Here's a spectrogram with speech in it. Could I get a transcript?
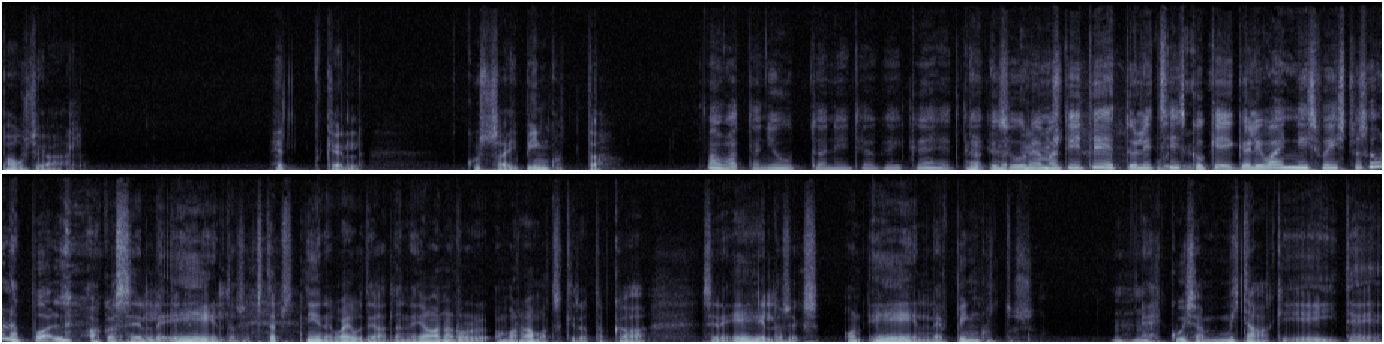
pausi ajal. hetkel, kus sa ei pinguta ma vaatan Newtonid ja kõik need, kõige ja, suuremad just, ideed tulid siis, kui keegi oli vannis või istus õunapuu all. aga selle eelduseks, täpselt nii, nagu ajuteadlane Jaan Aru oma raamatus kirjutab ka, selle eelduseks on eelnev pingutus mm. -hmm. ehk kui sa midagi ei tee,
